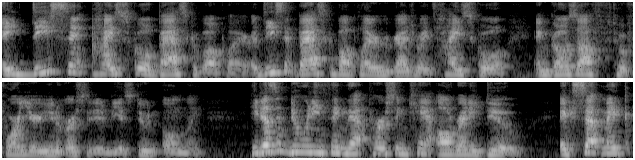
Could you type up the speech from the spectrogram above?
a decent high school basketball player, a decent basketball player who graduates high school and goes off to a four year university to be a student only. He doesn't do anything that person can't already do, except make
